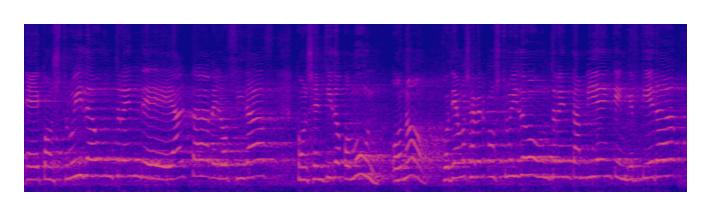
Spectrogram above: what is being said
eh, construido un tren de alta velocidad con sentido común o no. Podríamos haber construido un tren también que invirtiera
